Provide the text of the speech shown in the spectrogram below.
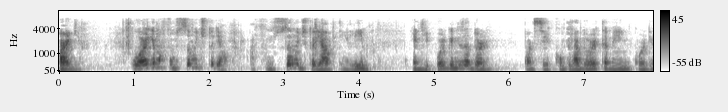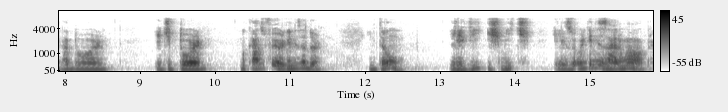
org. O org é uma função editorial. A função editorial que tem ali é de organizador. Pode ser compilador também, coordenador, editor. No caso, foi organizador. Então, Levi e Schmidt, eles organizaram a obra.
